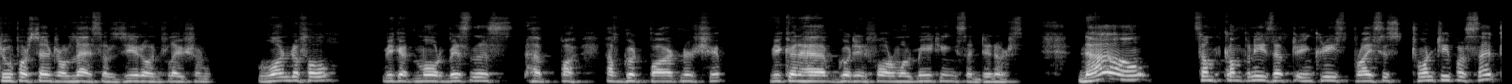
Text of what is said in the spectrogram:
2% or less or zero inflation. Wonderful. We get more business have have good partnership. We can have good informal meetings and dinners now, some companies have to increase prices 20%.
